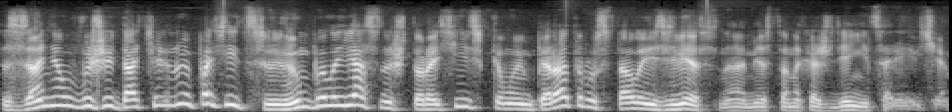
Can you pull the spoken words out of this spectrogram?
занял выжидательную позицию. Им было ясно, что российскому императору стало известно о местонахождении царевича.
